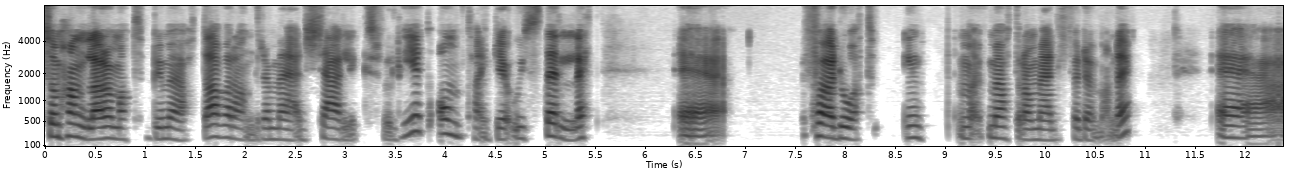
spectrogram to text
som handlar om att bemöta varandra med kärleksfullhet, omtanke och istället eh, för då att in, möta dem med fördömande. Eh,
